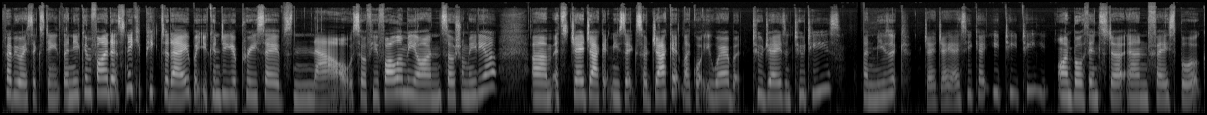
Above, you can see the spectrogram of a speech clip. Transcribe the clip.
February 16th. And you can find it sneaky peek today, but you can do your pre saves now. So if you follow me on social media, um, it's J Jacket Music. So jacket, like what you wear, but two J's and two T's. And music, J J A C K E T T. On both Insta and Facebook.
